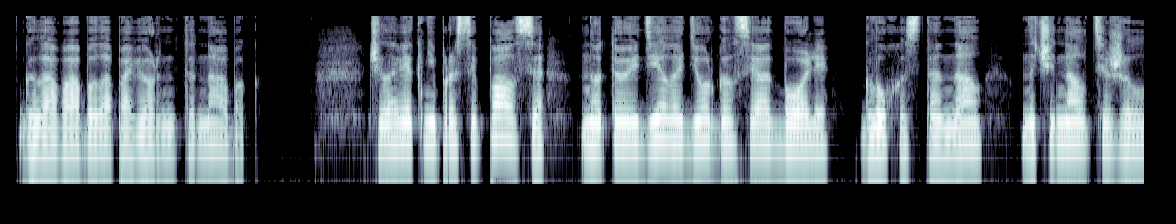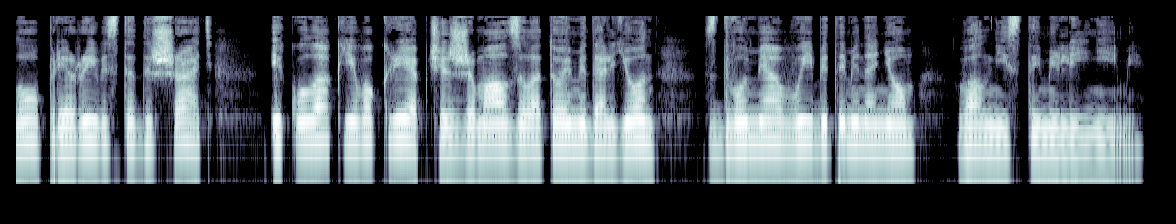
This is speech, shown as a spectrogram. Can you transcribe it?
Голова была повернута на бок. Человек не просыпался, но то и дело дергался от боли, глухо стонал, начинал тяжело, прерывисто дышать, и кулак его крепче сжимал золотой медальон с двумя выбитыми на нем волнистыми линиями.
